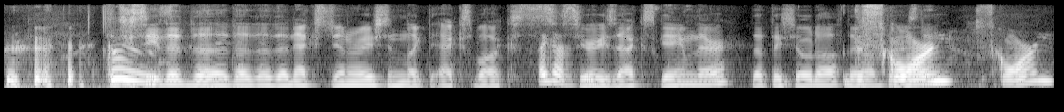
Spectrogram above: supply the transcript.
Did you see the, the, the, the, next generation, like the Xbox I gotta see. Series X game there that they showed off there? the on Thursday? scorn?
